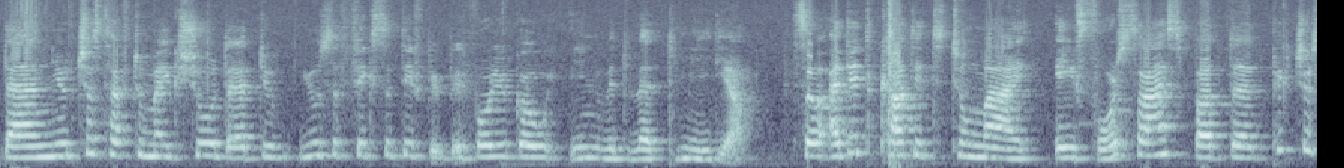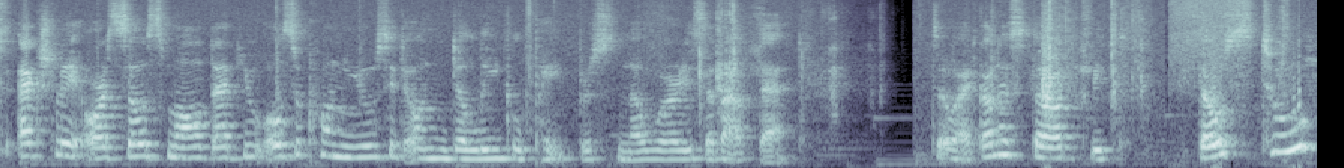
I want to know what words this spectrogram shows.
then you just have to make sure that you use a fixative before you go in with wet media. So I did cut it to my A4 size, but the pictures actually are so small that you also can use it on the legal papers. No worries about that. So I'm gonna start with those two.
